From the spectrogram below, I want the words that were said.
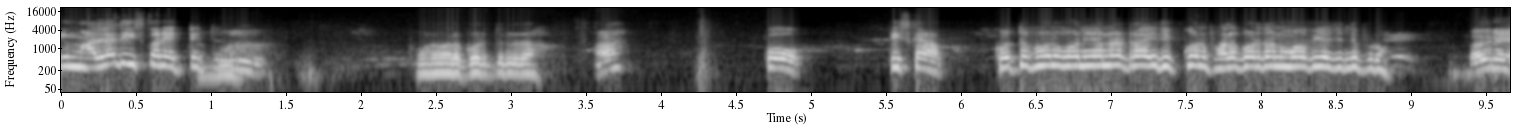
నీ మళ్ళా తీసుకొని ఎత్తెత్తు. ఫోన్ వల్ల కొడుతుండ్రా. పో. తీసుకురా. కొత్త ఫోన్ కొని అన్నట్టు ఇది తిప్పుకొని ఫల కొడతాను మోపి వచ్చింది ఇప్పుడు. వదినే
